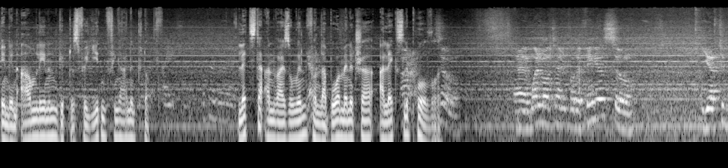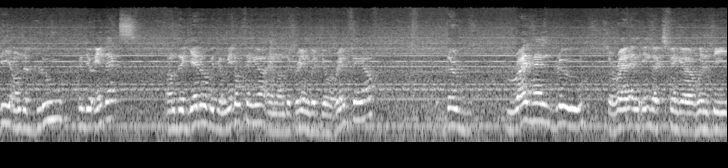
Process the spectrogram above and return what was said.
In den Armlehnen gibt es für jeden Finger einen Knopf. Letzte Anweisungen von Labormanager Alex Lepauvre. Uh, one more time for the fingers. So you have to be on the blue with your index, on the yellow with your middle finger, and on the green with your ring finger. The right hand blue, so right hand index finger will be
